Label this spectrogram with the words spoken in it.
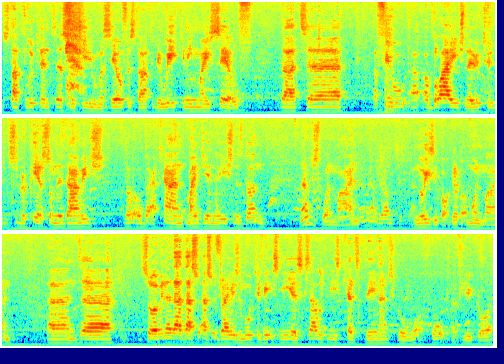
started looking into this material myself and started awakening myself that uh, I feel obliged now to repair some of the damage, the little bit I can that my generation has done. And I'm just one man. I'm a noisy bugger, but I'm one man. And uh, so I mean that, that's, that's what drives and motivates me is because I look at these kids today and I just go, what hope have you got?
